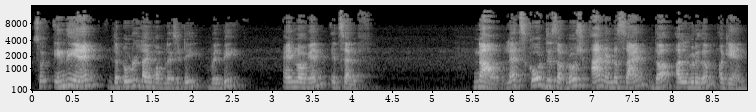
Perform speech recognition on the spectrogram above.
So in the end, the total time complexity will be n log n itself. Now let's code this approach and understand the algorithm again.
